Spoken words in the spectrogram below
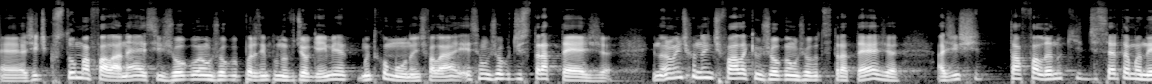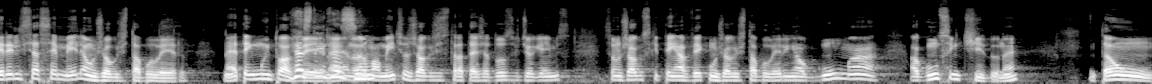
É, a gente costuma falar, né? Esse jogo é um jogo, por exemplo, no videogame é muito comum, né? A gente falar, ah, esse é um jogo de estratégia. E normalmente quando a gente fala que o jogo é um jogo de estratégia, a gente está falando que de certa maneira ele se assemelha a um jogo de tabuleiro. Né? Tem muito a ver, né? Normalmente os jogos de estratégia dos videogames são jogos que têm a ver com jogos de tabuleiro em alguma, algum sentido, né? Então,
